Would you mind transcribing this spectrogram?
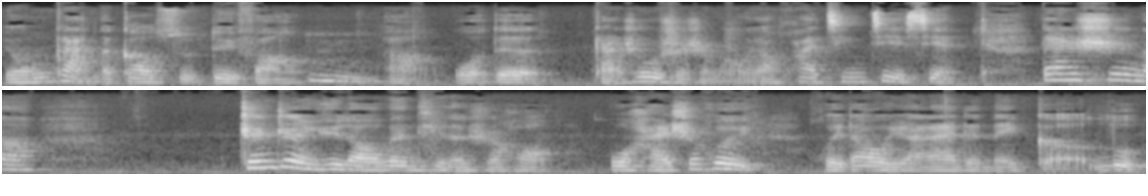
勇敢的告诉对方，嗯啊，我的感受是什么，我要划清界限。但是呢，真正遇到问题的时候，我还是会回到我原来的那个 loop，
